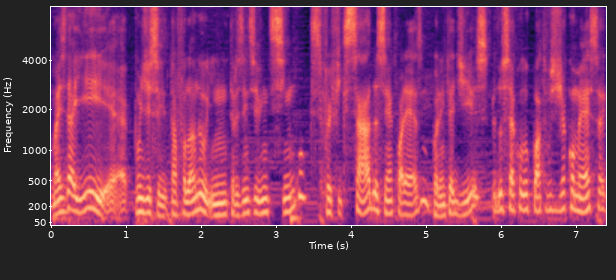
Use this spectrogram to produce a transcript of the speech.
Mas daí, é, como disse, tá falando em 325, que foi fixado assim a quaresma, 40 dias. Do século IV você já começa,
